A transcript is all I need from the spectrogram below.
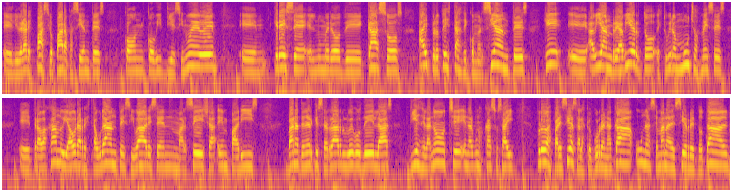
eh, liberar espacio para pacientes con COVID-19. Eh, crece el número de casos, hay protestas de comerciantes que eh, habían reabierto, estuvieron muchos meses eh, trabajando y ahora restaurantes y bares en Marsella, en París, van a tener que cerrar luego de las 10 de la noche. En algunos casos hay pruebas parecidas a las que ocurren acá, una semana de cierre total.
